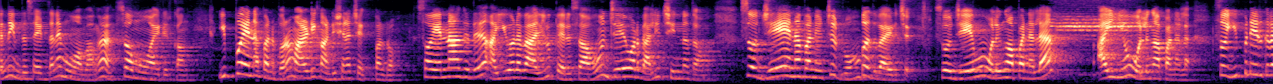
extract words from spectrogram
வந்து இந்த சைடு தானே மூவ் ஆவாங்க. ஸோ மூவ் ஆகிட்டு இருக்காங்க. இப்போ என்ன பண்ண போகிறோம் மறுபடியும் கண்டிஷனை செக் பண்ணுறோம் ஸோ என்ன ஆகுது? ஐயோட வேல்யூ பெருசாகவும் ஜேவோட வேல்யூ சின்னதாகும் ஸோ ஜே என்ன பண்ணிடுச்சு? ரொம்ப இதுவாகிடுச்சு ஸோ ஜேவும் ஒழுங்காக பண்ணலை. ஐயும் ஒழுங்காக பண்ணலை. ஸோ இப்படி இருக்கிற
